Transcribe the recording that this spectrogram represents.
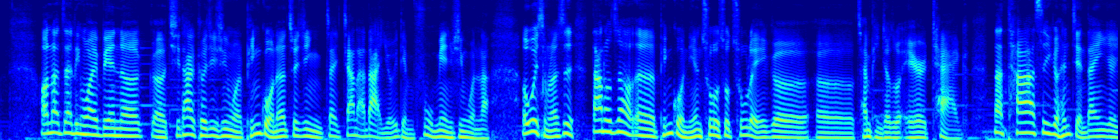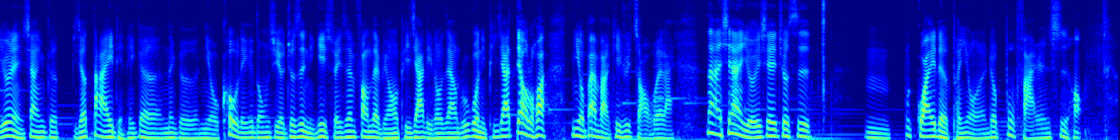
好，那在另外一边呢，呃，其他的科技新闻，苹果呢最近在加拿大有一点负面新闻啦。而为什么呢？是大家都知道，呃，苹果年初的时候出了一个呃产品叫做 AirTag，那它是一个很简单一个有点像一个比较大一点的一个那个纽扣的一个东西哦，就是你可以随身放在比方说皮夹里头这样，如果你皮夹掉的话，你有办法可以去找回来。那现在有一些就是。嗯，不乖的朋友呢，就不法人士哈，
